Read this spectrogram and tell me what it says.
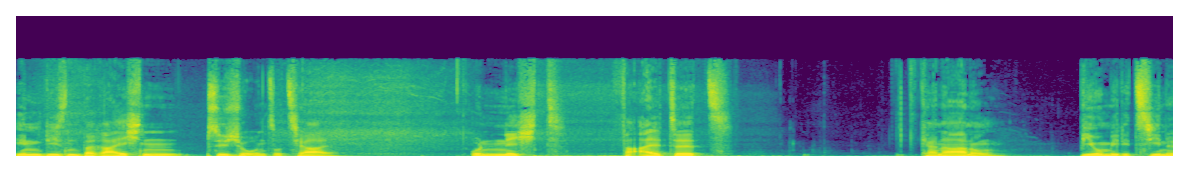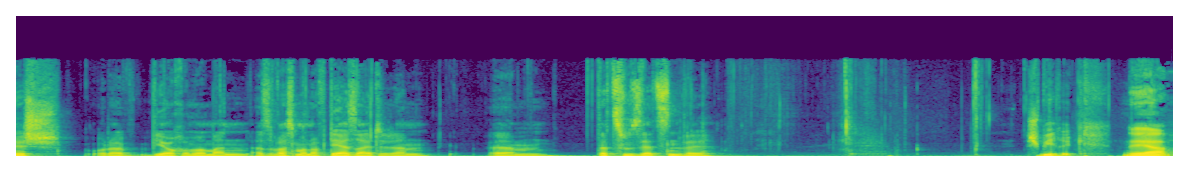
in diesen Bereichen Psycho und Sozial und nicht veraltet, keine Ahnung, biomedizinisch oder wie auch immer man, also was man auf der Seite dann ähm, dazusetzen will. Schwierig. Naja,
